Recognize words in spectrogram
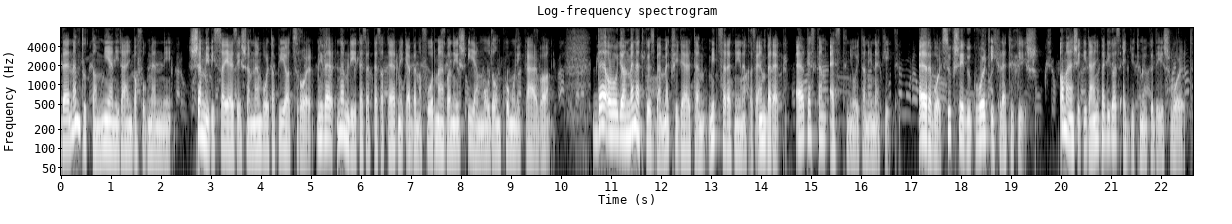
De nem tudtam, milyen irányba fog menni. Semmi visszajelzésem nem volt a piacról, mivel nem létezett ez a termék ebben a formában és ilyen módon kommunikálva. De ahogyan menet közben megfigyeltem, mit szeretnének az emberek, elkezdtem ezt nyújtani nekik. Erre volt szükségük, volt ihletük is. A másik irány pedig az együttműködés volt.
